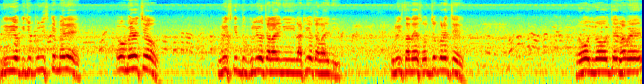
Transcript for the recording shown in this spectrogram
নিরীহ কিছু পুলিশকে মেরে এবং মেরেছেও। পুলিশ কিন্তু গুলিও চালায়নি, লাঠিও চালায়নি। পুলিশ তাদের সহ্য করেছে। রোজ রোজ এইভাবে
